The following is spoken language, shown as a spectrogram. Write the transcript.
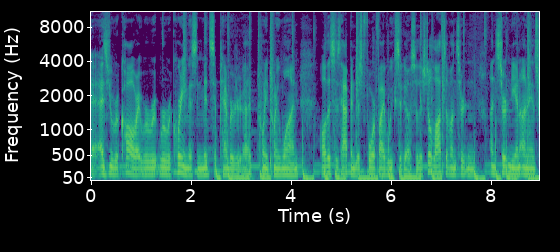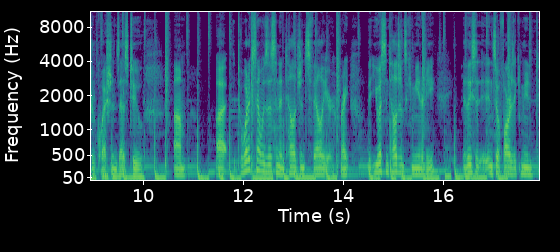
as you recall, right, we're, we're recording this in mid September uh, 2021. All this has happened just four or five weeks ago. So there's still lots of uncertain uncertainty and unanswered questions as to um, uh, to what extent was this an intelligence failure, right? The U.S. intelligence community, at least insofar as it communi-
